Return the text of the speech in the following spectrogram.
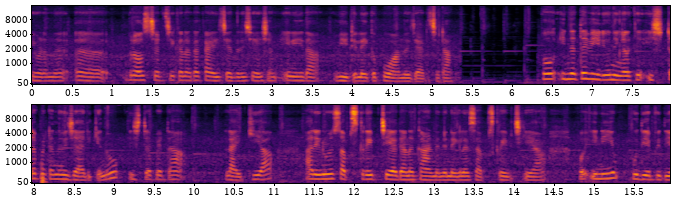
ഇവിടെ നിന്ന് ബ്രോസ്റ്റഡ് ചിക്കനൊക്കെ കഴിച്ചതിന് ശേഷം ഇനി ഇതാ വീട്ടിലേക്ക് പോകാമെന്ന് വിചാരിച്ചിട്ടാണ് അപ്പോൾ ഇന്നത്തെ വീഡിയോ നിങ്ങൾക്ക് ഇഷ്ടപ്പെട്ടെന്ന് വിചാരിക്കുന്നു. ഇഷ്ടപ്പെട്ട ലൈക്ക് ചെയ്യുക ആരെങ്കിലും സബ്സ്ക്രൈബ് ചെയ്യാതെയാണ് കാണുന്നുണ്ടെങ്കിൽ സബ്സ്ക്രൈബ് ചെയ്യുക അപ്പോൾ ഇനിയും പുതിയ പുതിയ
